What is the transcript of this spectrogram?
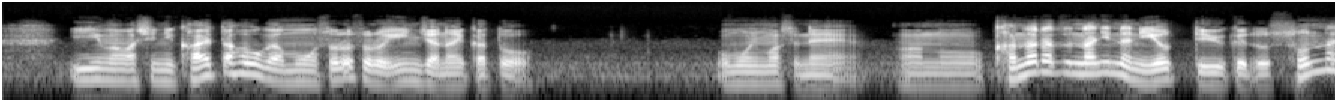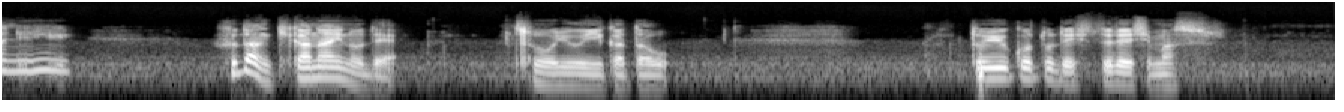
言い回しに変えた方がもうそろそろいいんじゃないかと思いますね。あの、必ず何々よって言うけど、そんなに普段聞かないので、そういう言い方を。ということで失礼します。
